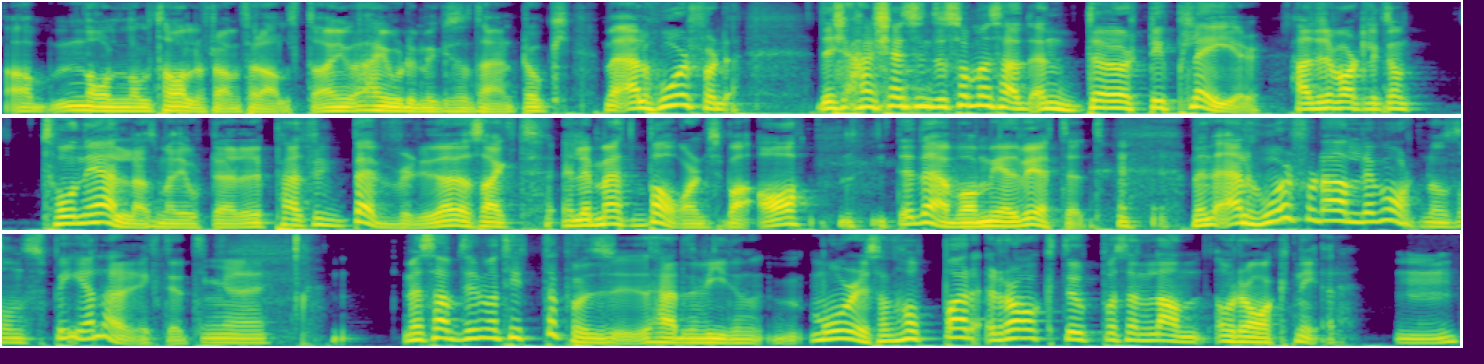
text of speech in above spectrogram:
ja, 00-talet framförallt. Han, han gjorde mycket sånt här. Och, men Al Horford, det, han känns inte som en, så här, en dirty player. Hade det varit liksom Tony Allen som hade gjort det, eller Patrick Beverly, då hade jag sagt, eller Matt Barnes, bara ja, det där var medvetet. Men Al Horford har aldrig varit någon sån spelare riktigt. Nej. Men samtidigt när man tittar på den här videon, Morris han hoppar rakt upp och sen land och rakt ner. Mm.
